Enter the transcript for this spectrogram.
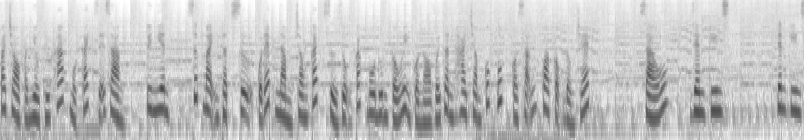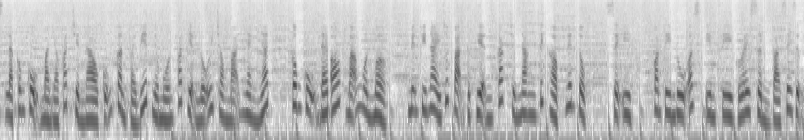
vai trò và nhiều thứ khác một cách dễ dàng. Tuy nhiên, sức mạnh thật sự của Dev nằm trong cách sử dụng các mô đun cấu hình của nó với gần 200 cookbook có sẵn qua cộng đồng chép. 6. Jenkins Jenkins là công cụ mà nhà phát triển nào cũng cần phải biết nếu muốn phát hiện lỗi trong mã nhanh nhất. Công cụ DevOps mã nguồn mở, miễn phí này giúp bạn thực hiện các chức năng tích hợp liên tục, CI, Continuous Integration và xây dựng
